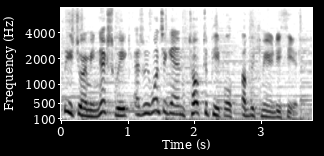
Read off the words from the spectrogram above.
Please join me next week as we once again talk to people of the community theater.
